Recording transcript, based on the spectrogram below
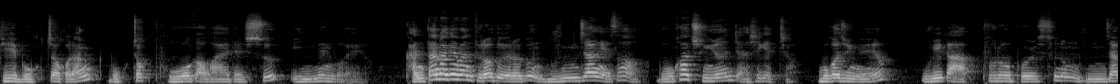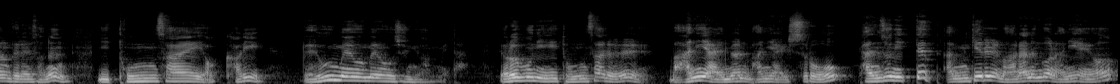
뒤에 목적어랑 목적 보호가 와야 될 수 있는 거예요. 간단하게만 들어도 여러분 문장에서 뭐가 중요한지 아시겠죠? 뭐가 중요해요? 우리가 앞으로 볼 수능 문장들에서는 이 동사의 역할이 매우 매우 매우 중요합니다. 여러분이 이 동사를 많이 알면 많이 알수록 단순히 뜻 암기를 말하는 건 아니에요.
